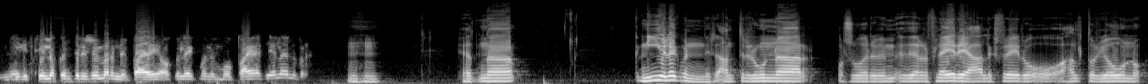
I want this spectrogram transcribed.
mikið til okkur undir í sumarinu bæði okkur leikmannum og bæja félaginu bara. Mm Hérna nýju leikmennir, Andri Rúnar og svo erum við þeirra fleiri Alex Freyr og, Haldur Jón og,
